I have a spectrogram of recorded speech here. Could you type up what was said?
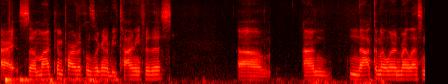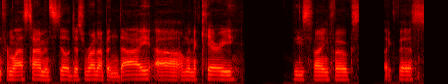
All right. So my Pym particles are going to be tiny for this. Um, I'm not going to learn my lesson from last time and still just run up and die. Uh, I'm going to carry these fine folks like this.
